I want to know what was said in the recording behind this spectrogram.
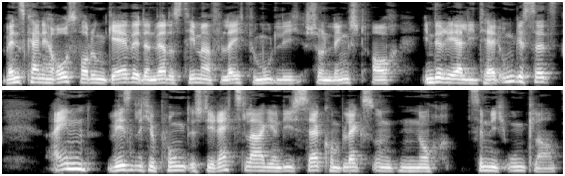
Wenn es keine Herausforderungen gäbe, dann wäre das Thema vielleicht vermutlich schon längst auch in der Realität umgesetzt. Ein wesentlicher Punkt ist die Rechtslage und die ist sehr komplex und noch ziemlich unklar.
